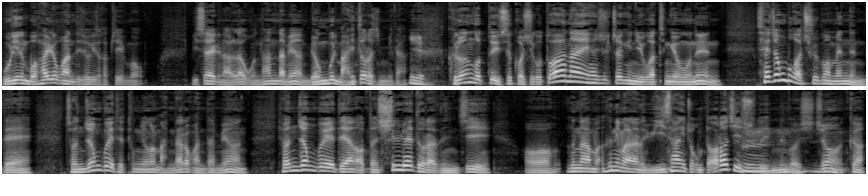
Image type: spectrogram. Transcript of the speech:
우리는 뭐 하려고 하는데 저기서 갑자기 뭐 미사일이 날라오곤 한다면 명분이 많이 떨어집니다. 예. 그런 것도 있을 것이고 또 하나의 현실적인 이유 같은 경우는 새 정부가 출범했는데 전 정부의 대통령을 만나러 간다면 현 정부에 대한 어떤 신뢰도라든지 어, 흔히 말하는 위상이 조금 떨어질 수도 음, 있는 것이죠. 음. 그러니까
